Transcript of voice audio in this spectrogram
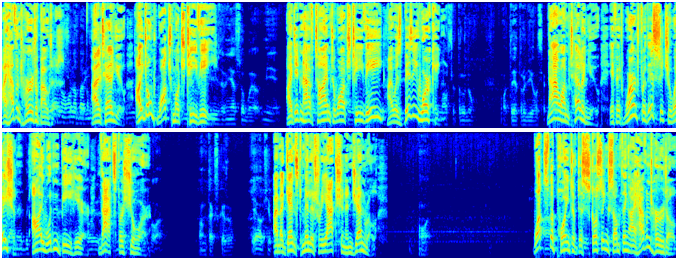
I haven't heard about it. I'll tell you, I don't watch much TV. I didn't have time to watch TV. I was busy working. Now I'm telling you, if it weren't for this situation, I wouldn't be here. That's for sure. I'm against military action in general. What's the point of discussing something I haven't heard of?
